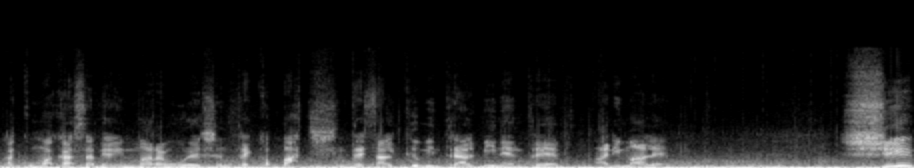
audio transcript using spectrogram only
Acum casa mea e în Maramureș, între copaci, între salcâmi, între albine, între animale. Și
